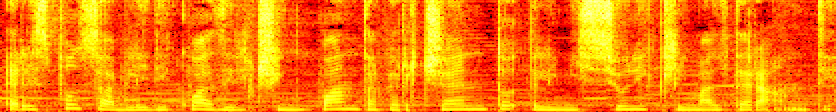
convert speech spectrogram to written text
è responsabile di quasi il 50% delle emissioni climalteranti.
